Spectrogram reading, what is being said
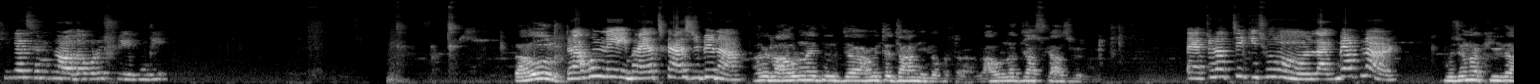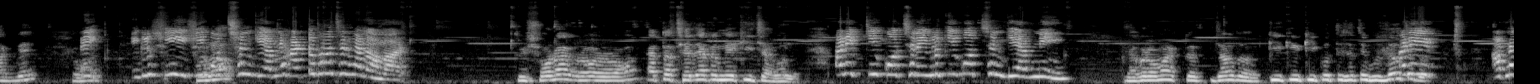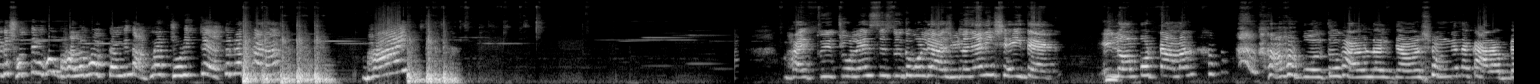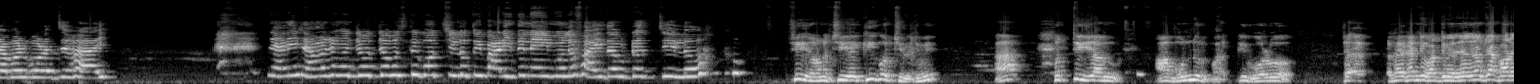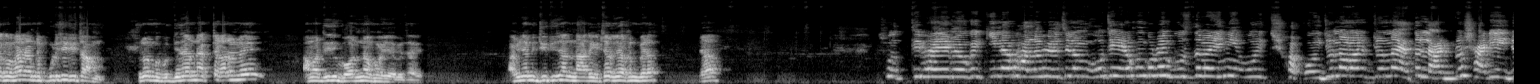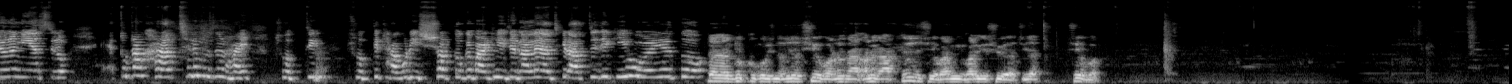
ঠিক আছে আমি খাওয়া দাওয়া করে শুয়ে পড়ি। রাহুল? রাহুল নেই ভাই আজকে আসবে না। আরে রাহুল নাই আমি তো জানি ব্যাপারটা। রাহুল যে আজকে আসবে না। তা এত রাত্রে কিছু লাগবে আপনার? বুঝো না কি লাগবে? এই এগুলো কি? কি করছেন কি? আপনি হাতটা ধরেছেন কেন আমার তুই শোনা একটা ছেলে একটা মেয়ে কি চায় বলো। আরে কি করছেন? এগুলো কি করছেন কি আপনি? দেখো রমা একটা জানো তো কি কি কি করতে চাচ্ছে বুঝতে আরে আপনাকে সত্যি খুব ভালো ভাবতাম কিন্তু আপনার চরিত্র এতটা খারাপ। ভাই! ভাই তুই চলে এসেছিস তুই তো বললে আসবি না। জানিস সেই দেখ এই লম্পটটা আমার আমার বলতেও খারাপ লাগছে আমার সঙ্গে না খারাপ ব্যবহার করেছে ভাই। জানিস আমার সঙ্গে জোর জবস্তি করছিল তুই বাড়িতে নেই বলে ফায়দা উঠাচ্ছিল। ছি এ কি করছিলে তুমি? হ্যাঁ? সত্যি আমার বন্ধুর কি বলব? এখান থেকে ঘর বেরিয়ে যা, ঘরে ঘরে পুলিশে দিতাম। শুনুন দিলাম না একটা কারণে আমার দিদি বদনাম হয়ে যাবে তাই। আমি জানি জিটি যান না দেখি চলো এখন বেরা। যা। সত্যি ভাই আমি ওকে কি না ভালো ভেবেছিলাম ও যে এরকম করে বুঝতে পারিনি। ওই ওই জন্য আমার জন্য এত লাড্ডু শাড়ি এই জন্য নিয়ে এসেছিল। এতটা খারাপ ছেলে বুঝতে ভাই সত্যি সত্যি ঠাকুর ঈশ্বর তোকে পাঠিয়েছে নালে আজকে রাত্রে যে কি হয়ে যেত। দুঃখ করিস না শুয়ে পড় অনেক অনেক রাত্রে হয়েছে শুয়ে পড় আমি ঘরে গিয়ে শুয়ে আছি শুয়ে পড়।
